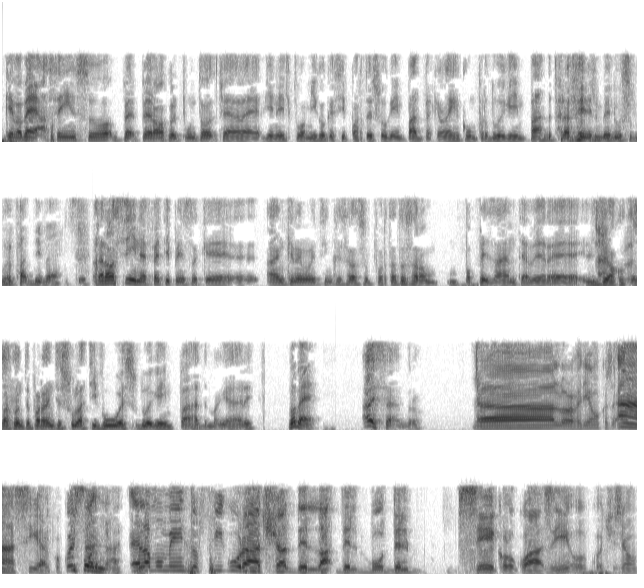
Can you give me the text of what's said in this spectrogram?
che vabbè ha senso, pe- però a quel punto cioè, vabbè, viene il tuo amico che si porta il suo gamepad perché non è che compro due gamepad per avere il menu su due pad diversi. Però sì, in effetti penso che eh, anche nel momento in cui sarà supportato sarà un, un po' pesante avere il Eh, gioco che va sì. contemporaneamente sulla TV e su due gamepad magari. Vabbè, Alessandro. Eh, allora, vediamo cosa. Ah, sì, ecco, questo è, è la momento figuraccia della- del, boh, del secolo quasi. o qua ci siamo-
